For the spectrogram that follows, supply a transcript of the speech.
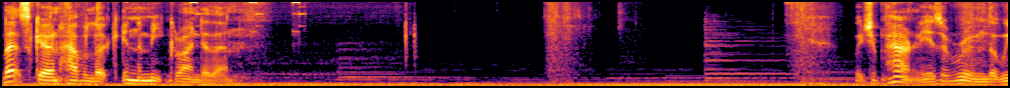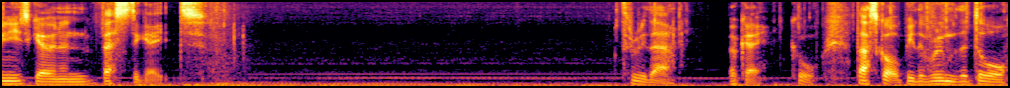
Let's go and have a look in the meat grinder then. Which apparently is a room that we need to go and investigate. Through there. Okay, cool. That's got to be the room with the door.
